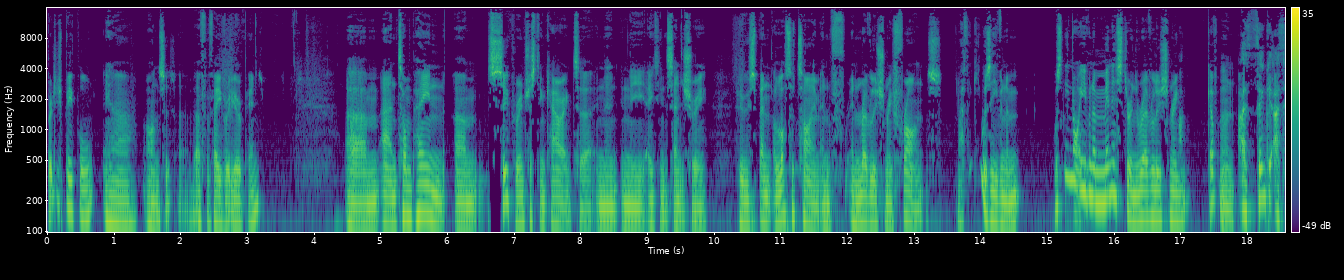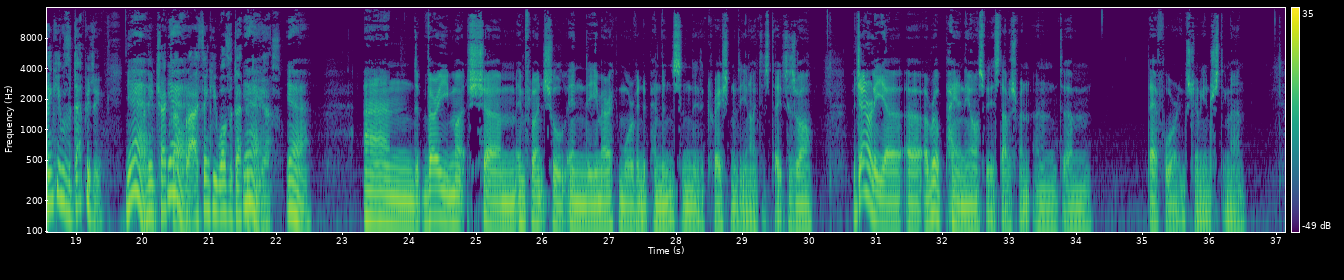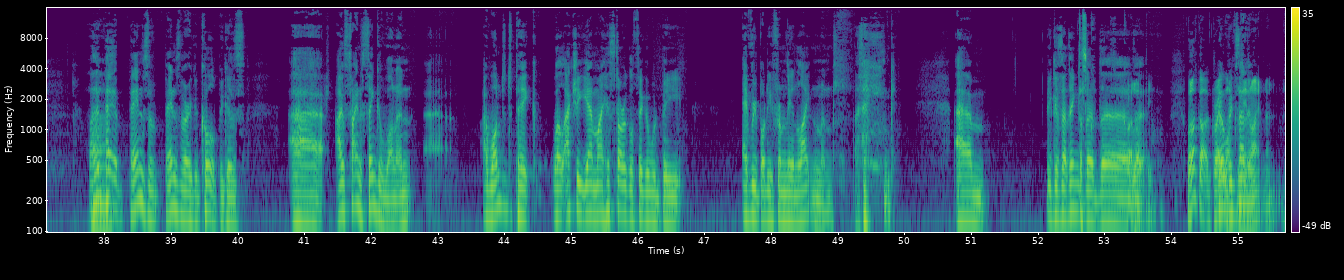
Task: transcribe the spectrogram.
British people in our answers uh, for favourite Europeans. Um, and Tom Paine, um, super interesting character in the in the 18th century, who spent a lot of time in in revolutionary France. I think he was even a, wasn't he not even a minister in the revolutionary government? I think I think he was a deputy. Yeah, I didn't check yeah. that, but I think he was a deputy. Yeah, Yes. yeah, and very much um, influential in the American War of Independence and the, the creation of the United States as well. But generally, uh, a, a real pain in the ass for the establishment, and um, therefore an extremely interesting man. I think Paine- Paine's a, Paine's a very good call because uh, I was trying to think of one, and uh, I wanted to pick. Well, actually, yeah, my historical figure would be everybody from the Enlightenment. I think, um, because I think the lot the. Well, I've got a great No, one from the Enlightenment.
